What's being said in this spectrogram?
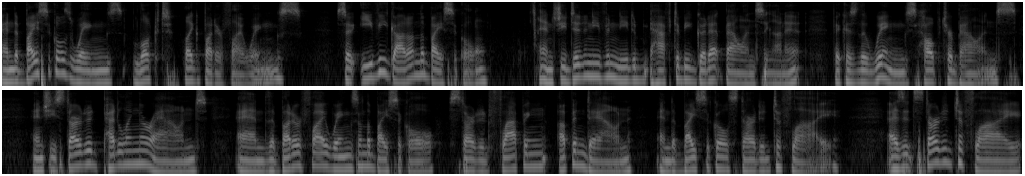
and the bicycle's wings looked like butterfly wings. So Evie got on the bicycle, and she didn't even need to have to be good at balancing on it because the wings helped her balance. And she started pedaling around, and the butterfly wings on the bicycle started flapping up and down, and the bicycle started to fly. As it started to fly,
